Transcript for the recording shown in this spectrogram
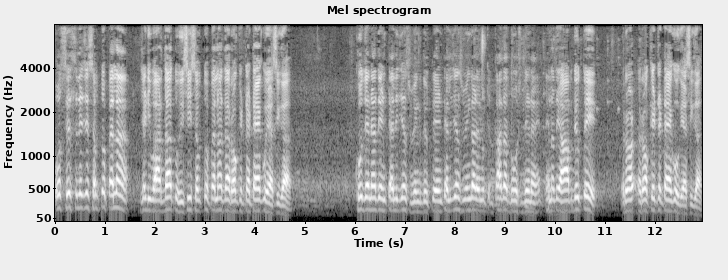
ਉਸ ਸਿਲਸਿਲੇ 'ਚ ਸਭ ਤੋਂ ਪਹਿਲਾਂ ਜਿਹੜੀ ਵਾਰਦਾਤ ਹੋਈ ਸੀ, ਸਭ ਤੋਂ ਪਹਿਲਾਂ ਤਾਂ ਰਾਕਟ ਅਟੈਕ ਹੋਇਆ ਸੀਗਾ। ਖੁਦ ਇਹਨਾਂ ਦੇ ਇੰਟੈਲੀਜੈਂਸ ਵਿੰਗ ਦੇ ਉੱਤੇ ਇੰਟੈਲੀਜੈਂਸ ਵਿੰਗ ਵਾਲਿਆਂ ਨੂੰ ਕਾਹਦਾ ਦੋਸ਼ ਦੇਣਾ ਹੈ? ਇਹਨਾਂ ਦੇ ਆਪ ਦੇ ਉੱਤੇ ਰਾਕਟ ਅਟੈਕ ਹੋ ਗਿਆ ਸੀਗਾ।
